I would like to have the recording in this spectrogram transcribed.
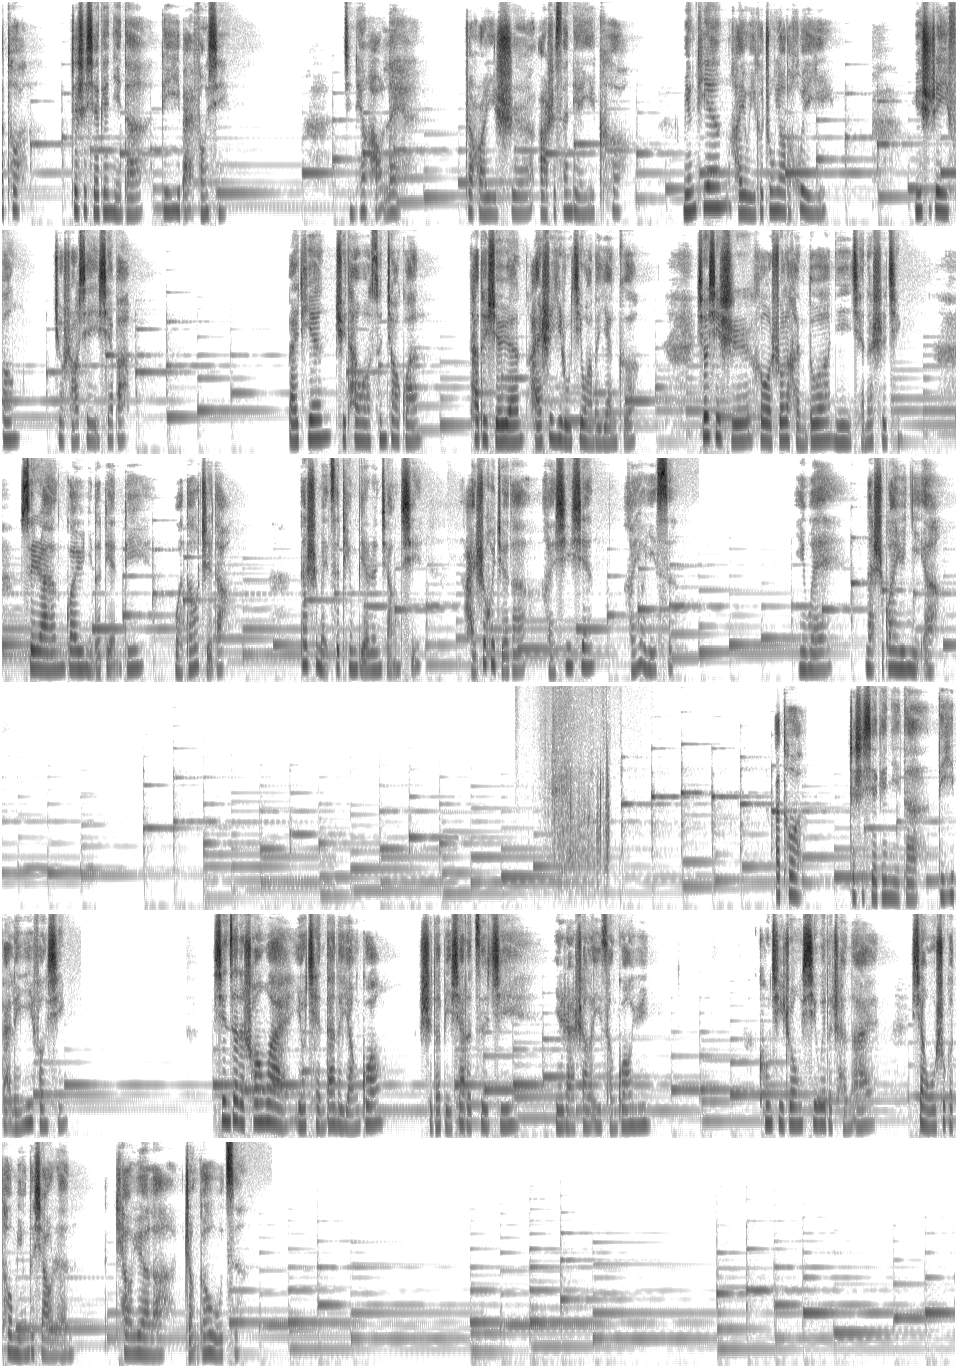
阿拓，这是写给你的第一百封信。今天好累，这会儿已是二十三点一刻，明天还有一个重要的会议。于是这一封就少写一些吧。白天去探望孙教官，他对学员还是一如既往的严格。休息时和我说了很多你以前的事情。虽然关于你的点滴我都知道，但是每次听别人讲起，还是会觉得很新鲜，很有意思。因为那是关于你啊。阿拓，这是写给你的第一百零一封信。现在的窗外有浅淡的阳光，使得笔下的字迹也染上了一层光晕。空气中细微的尘埃，像无数个透明的小人，跳跃了整个屋子。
